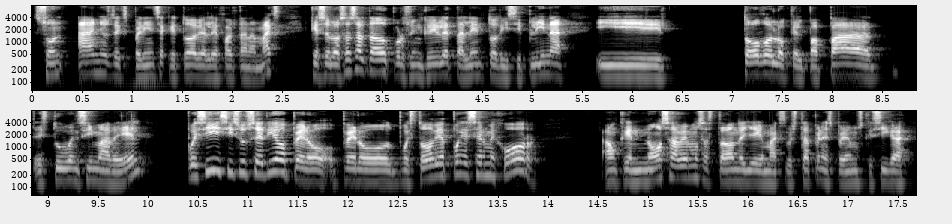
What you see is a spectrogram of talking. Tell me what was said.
Son años de experiencia que todavía le faltan a Max, que se los ha saltado por su increíble talento, disciplina y todo lo que el papá estuvo encima de él. Pues sí, sí sucedió, pero, pero pues todavía puede ser mejor. Aunque no sabemos hasta dónde llegue Max Verstappen, esperemos que siga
